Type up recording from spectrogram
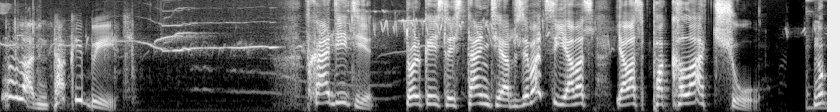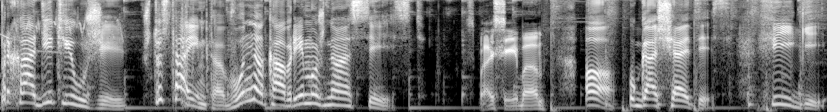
Ну ладно, так и быть. Входите. Только если станете обзываться, я вас, я вас поклачу. Ну, проходите уже. Что стоим-то? Вон на ковре можно сесть. Спасибо. О, угощайтесь. Фиги.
